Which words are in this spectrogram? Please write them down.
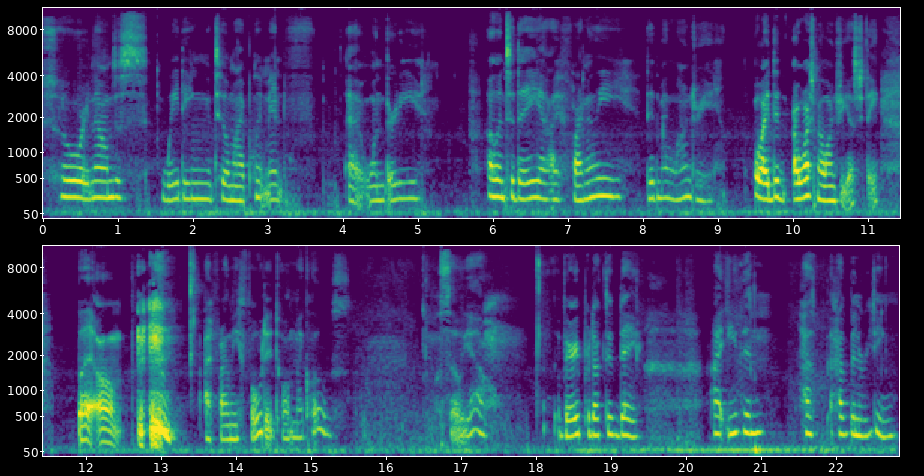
So right now I'm just waiting until my appointment at 1.30. Oh, and today I finally did my laundry. Oh, I did. I washed my laundry yesterday, but um, I finally folded all my clothes. So yeah, a very productive day. I even have have been reading.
